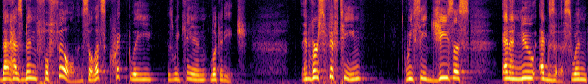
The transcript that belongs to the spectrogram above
that has been fulfilled. And so let's quickly, as we can, look at each. In verse 15, we see Jesus and a new exodus. When,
